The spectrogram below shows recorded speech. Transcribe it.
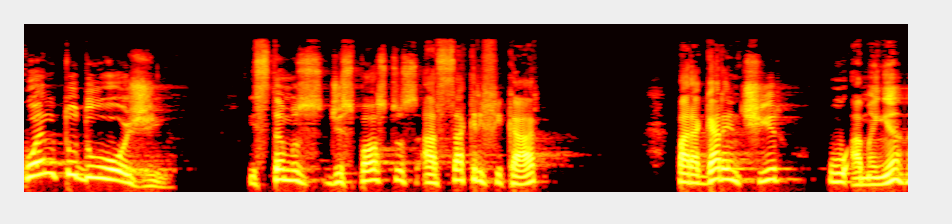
quanto do hoje estamos dispostos a sacrificar para garantir o amanhã?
